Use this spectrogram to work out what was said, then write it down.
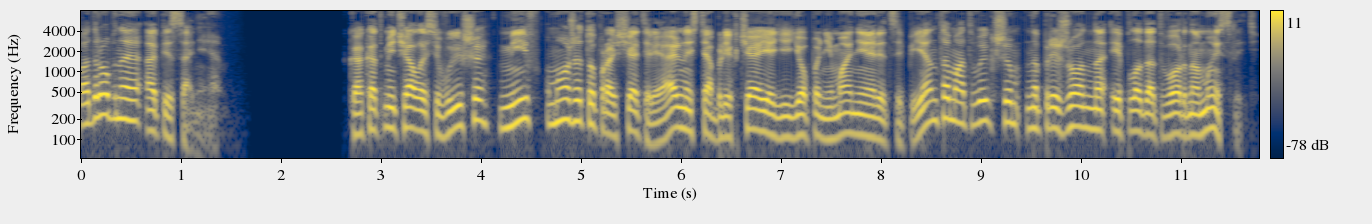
Подробное описание. Как отмечалось выше, миф может упрощать реальность, облегчая ее понимание реципиентам, отвыкшим напряженно и плодотворно мыслить.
